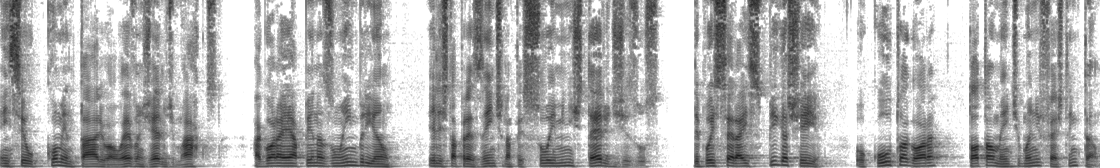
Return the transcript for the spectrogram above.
em seu comentário ao Evangelho de Marcos, agora é apenas um embrião. Ele está presente na pessoa e ministério de Jesus. Depois será espiga cheia, oculto agora, totalmente manifesto então.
